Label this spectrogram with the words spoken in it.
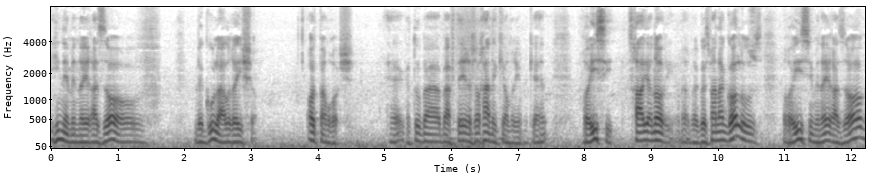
הנה מנוער עזוב וגולה על רישו. עוד פעם ראש. כתוב בהפטרה של חנקי אומרים, כן? רואיסי, שכר ינובי. בזמן הגולוס, רואיסי מנוער עזוב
